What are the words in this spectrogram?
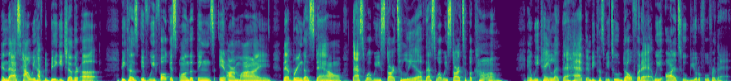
And that's how we have to big each other up. Because if we focus on the things in our mind that bring us down, that's what we start to live. That's what we start to become. And we can't let that happen because we too dope for that. We are too beautiful for that.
